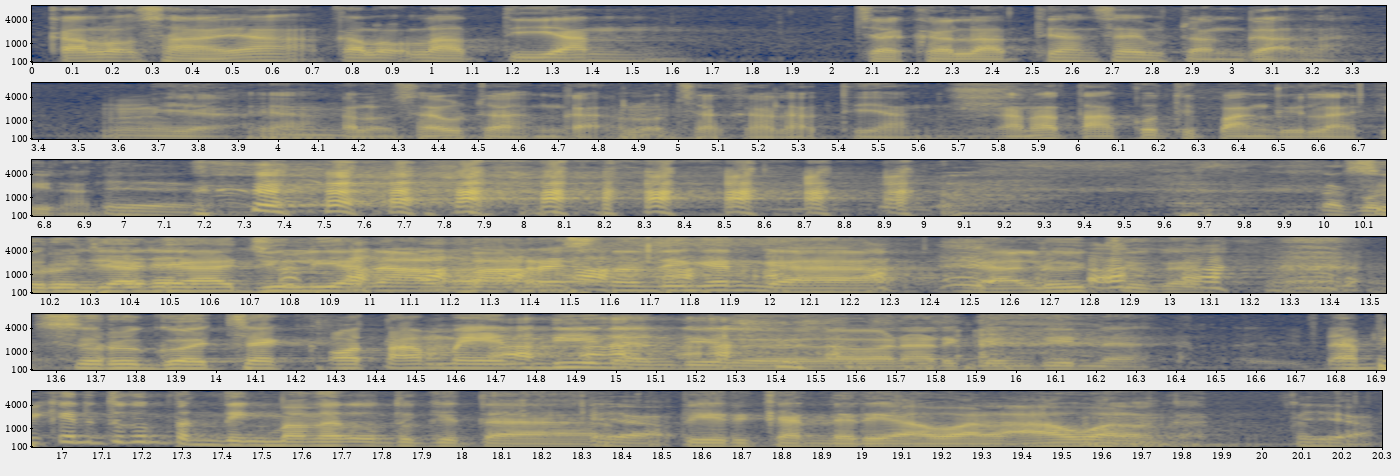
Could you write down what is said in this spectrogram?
kalau saya kalau latihan jaga latihan saya udah enggak lah. Hmm, Iya. Ya, kalau saya udah enggak kalau jaga latihan karena takut dipanggil lagi nanti. Iya. Takut Suruh jaga Julian Alvarez nanti kan nggak nggak lucu kan. Suruh gocek Otamendi nanti loh lawan Argentina. Tapi kan itu kan penting banget untuk kita Iya. pikirkan dari awal-awal kan. Iya.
